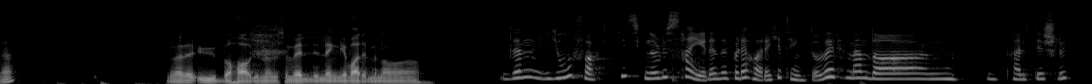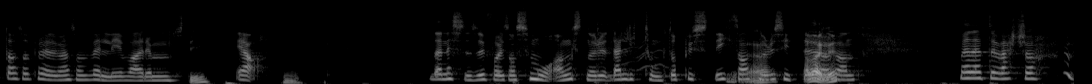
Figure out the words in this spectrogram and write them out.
Den der ubehagen og liksom veldig lenge i varmen og Den, jo, faktisk, når du sier det, for det har jeg ikke tenkt over. Men da, helt til slutt, da, så prøvde vi en sånn veldig varm steam. Ja. Mm. Det er nesten så du får litt sånn småangst når du, Det er litt tungt å puste, ikke sant, Ja. når du sitter Ja, sånn. Men etter hvert så hm,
